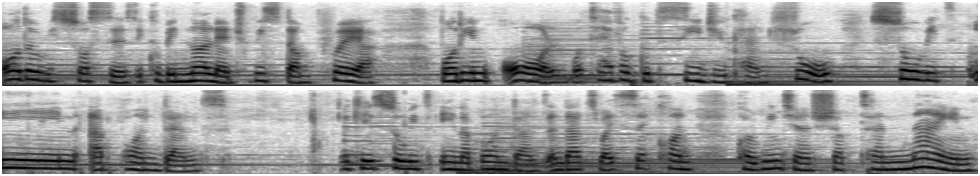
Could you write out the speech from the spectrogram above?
other resources it could be knowledge wisdom prayer. But in all whatever good seed you can sow sow it in abundance. Okay sow it in abundance. And that's why second corinthians chapter 9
